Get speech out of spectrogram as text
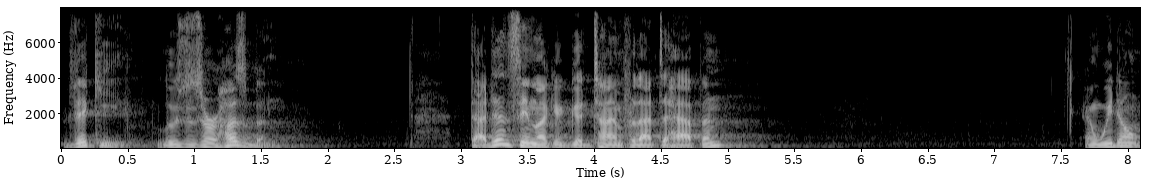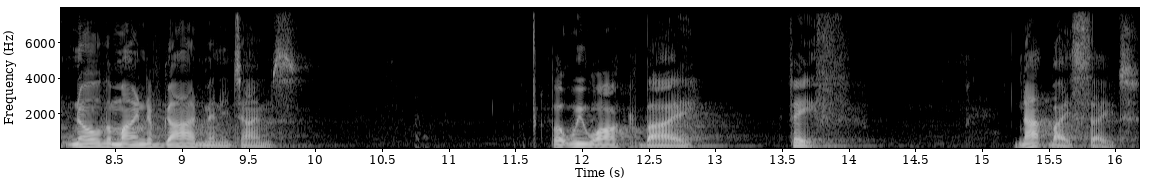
Vicky loses her husband. That didn't seem like a good time for that to happen. And we don't know the mind of God many times. But we walk by faith, not by sight.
